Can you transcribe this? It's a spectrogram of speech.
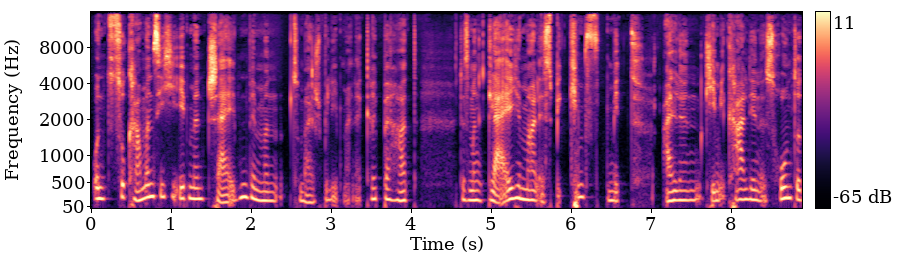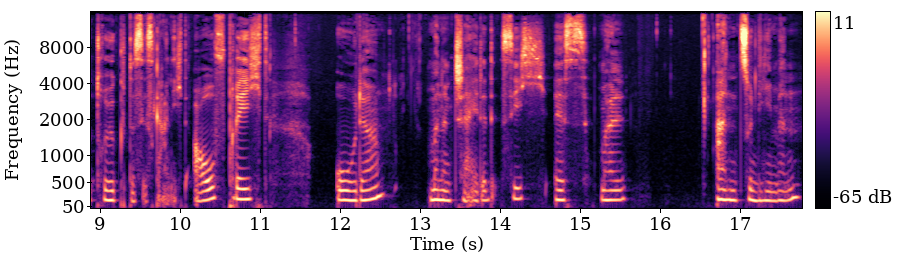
Und so kann man sich eben entscheiden, wenn man zum Beispiel eben eine Grippe hat, dass man gleich einmal es bekämpft mit allen Chemikalien, es runterdrückt, dass es gar nicht aufbricht. Oder man entscheidet sich, es mal anzunehmen,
